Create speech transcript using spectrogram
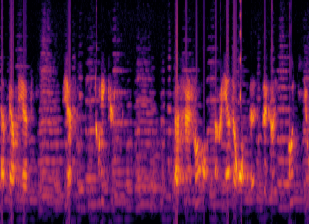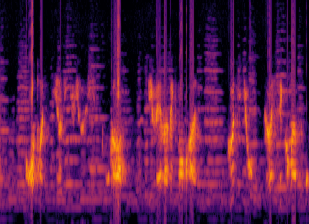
imperméabilise et assouplit tous les cuirs. À ce jour, rien ne remplace la graisse même avec membrane. Godillot, graissé comme un pro.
